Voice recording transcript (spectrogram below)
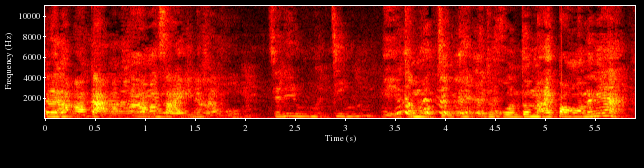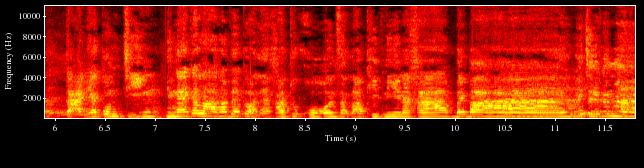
ก็เลยต้องเอากากมะพร้าวมาใส่นะครับผม จะได้ดูเหมือนจริง นี่ก็เหมือนจริงเลยเห็นไหมทุกคนต้นไม้ปลอมนะเนี่ยแต่อันเนี้ยต้นจริง ยังไงก็ลากันไปก่อนนะครับ ทุกคนสำหรับคลิปนี้นะครับบ๊ายบายบ๊ายบายไว้เจอกันใหม่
